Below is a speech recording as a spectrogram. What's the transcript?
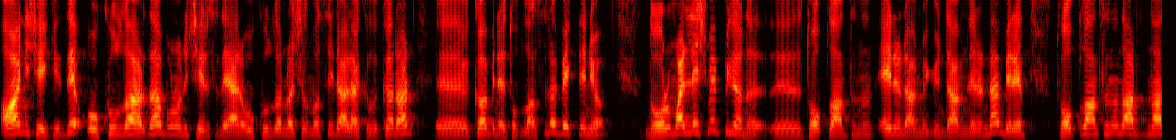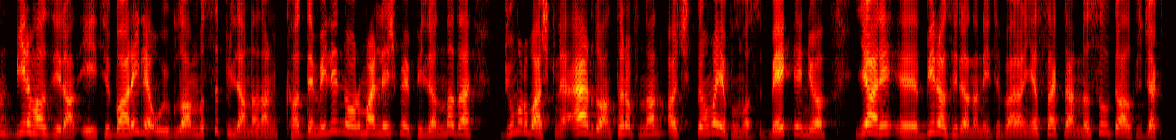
Aynı şekilde okullar da bunun içerisinde yani okulların açılmasıyla alakalı karar e, kabine toplantısında bekleniyor. Normalleşme planı e, toplantının en önemli gündemlerinden biri. Toplantının ardından 1 Haziran itibariyle uygulanması planlanan kademeli normalleşme planına da Cumhurbaşkanı Erdoğan tarafından açıklama yapılması bekleniyor. Yani e, 1 Haziran'dan itibaren yasaklar nasıl kalkacak,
